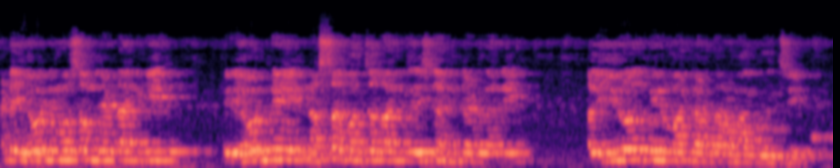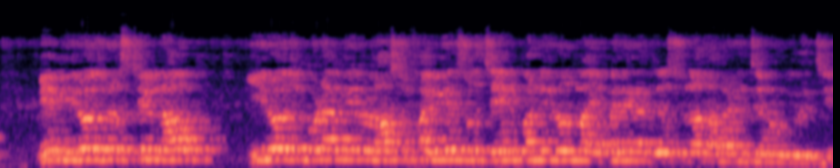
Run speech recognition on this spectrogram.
అంటే ఎవరిని మోసం చేయడానికి మీరు ఎవరిని నష్టపరచడానికి చేసినట్టు కానీ వాళ్ళు ఈ రోజు మీరు మాట్లాడతారు మా గురించి? మేము ఈ రోజు స్టిల్ నా ఈ రోజు కూడా మీరు లాస్ట్ ఫైవ్ ఇయర్స్లో చేయని పనులు ఈ రోజు మా ఎమ్మెల్యే గారు చేస్తున్నారు అరవింద్ చెరువు గురించి.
